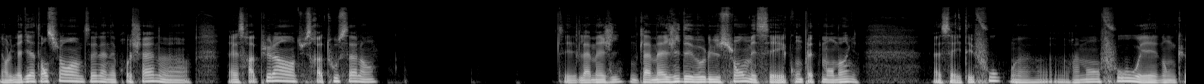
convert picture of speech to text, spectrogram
et on lui a dit attention hein, tu sais l'année prochaine euh, elle sera plus là hein, tu seras tout seul hein. C'est de la magie, de la magie d'évolution, mais c'est complètement dingue. Euh, ça a été fou, euh, vraiment fou. Et donc,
